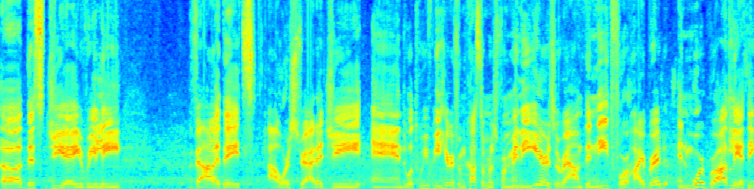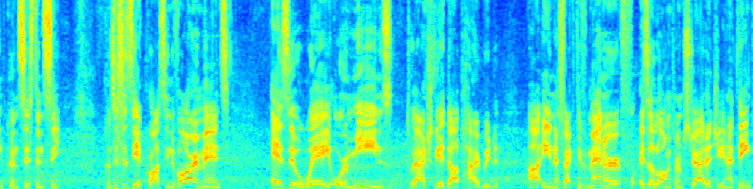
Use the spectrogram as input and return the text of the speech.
uh, this GA really validates our strategy and what we've been hearing from customers for many years around the need for hybrid, and more broadly, I think consistency. Consistency across environments as a way or means to actually adopt hybrid uh, in an effective manner for, as a long-term strategy. And I think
